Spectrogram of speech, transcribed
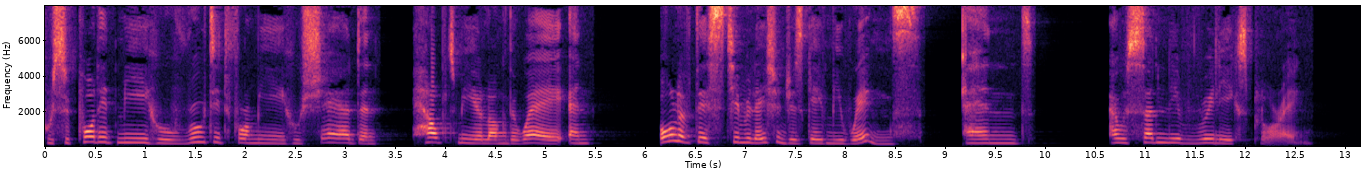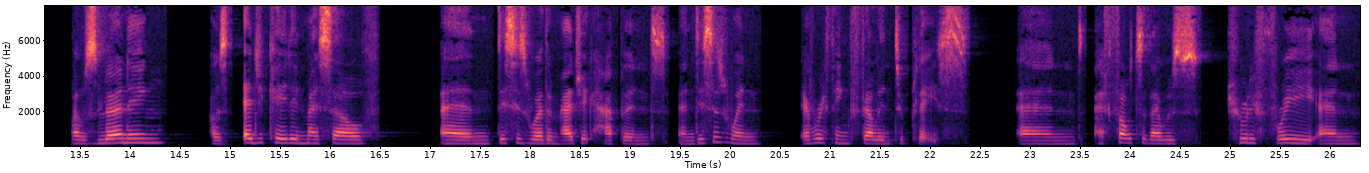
who supported me, who rooted for me, who shared and helped me along the way. And all of this stimulation just gave me wings. And I was suddenly really exploring. I was learning, I was educating myself, and this is where the magic happened. And this is when everything fell into place. And I felt that I was truly free and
